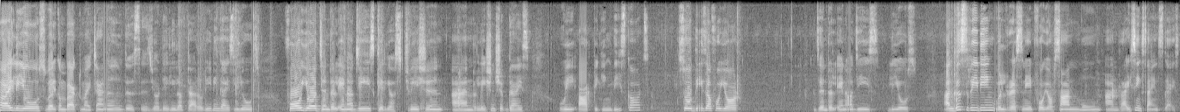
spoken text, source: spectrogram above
Hi Leos, welcome back to my channel. This is your daily love tarot reading, guys. Leos, for your general energies, career situation, and relationship, guys, we are picking these cards. So, these are for your general energies, Leos, and this reading will resonate for your sun, moon, and rising signs, guys.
